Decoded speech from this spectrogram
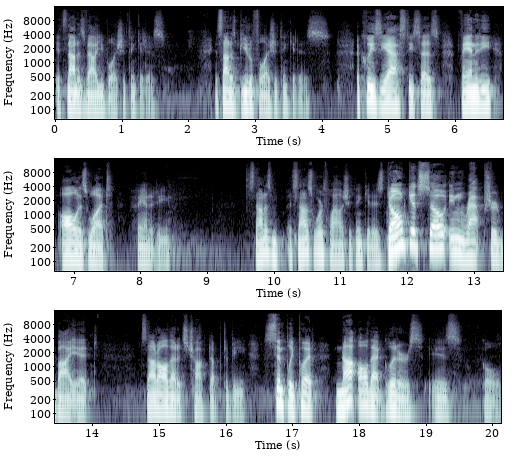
It's not as valuable as you think it is. It's not as beautiful as you think it is. Ecclesiastes says, vanity, all is what? Vanity. It's not as, it's not as worthwhile as you think it is. Don't get so enraptured by it it's not all that it's chalked up to be. Simply put, not all that glitters is gold.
